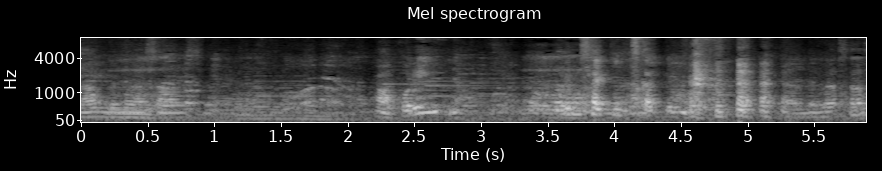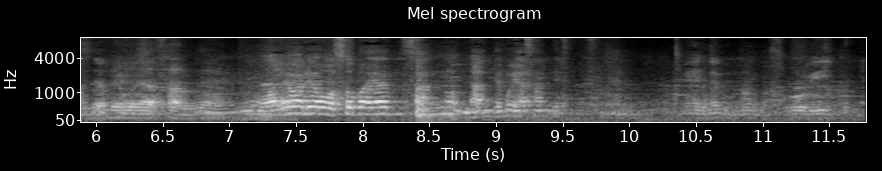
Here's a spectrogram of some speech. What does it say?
何でも屋さんですね。あこれいいな。俺も最近使ってる。何でも屋さんですよ。でも屋さんね。我々はお蕎麦屋さんの何でも屋さんです。えでもなんかすごいいいと思う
